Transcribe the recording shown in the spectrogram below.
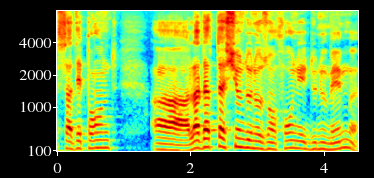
ça dépend à l'adaptation de nos enfants et de nous-mêmes.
